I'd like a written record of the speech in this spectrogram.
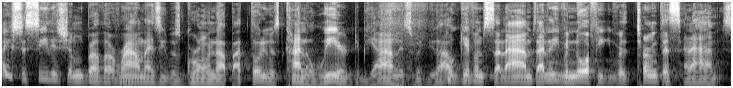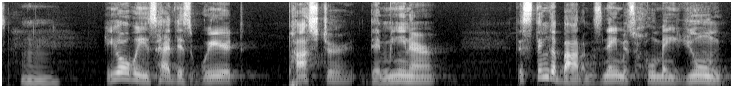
I used to see this young brother around as he was growing up. I thought he was kind of weird, to be honest with you. I would give him salams. I didn't even know if he returned the salams. Mm. He always had this weird posture, demeanor, this thing about him. His name is Humayun.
